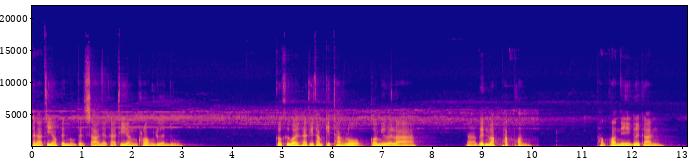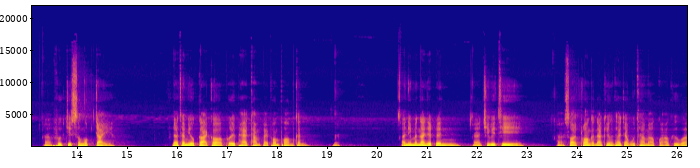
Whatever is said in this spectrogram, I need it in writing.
ขณะที่ยังเป็นหนุ่มเป็นสาวในขณะที่ยังคลองเรือนอยู่ ก็คือว่าขณะที่ทำกิจทางโลกก็มีเวลา นะเว้นวักพักผ่อน พักผ่อนนี่ด้วยการฝึกจิตสงบใจ แล้วถ้ามีโอกาสก็เผยแผ่ทำไปพร้อม ๆกันอันนี้มันน่าจะเป็นชีวิตที่สอดคล้องกับนาคีของท่านจากพุทธามากกว่าคือว่า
